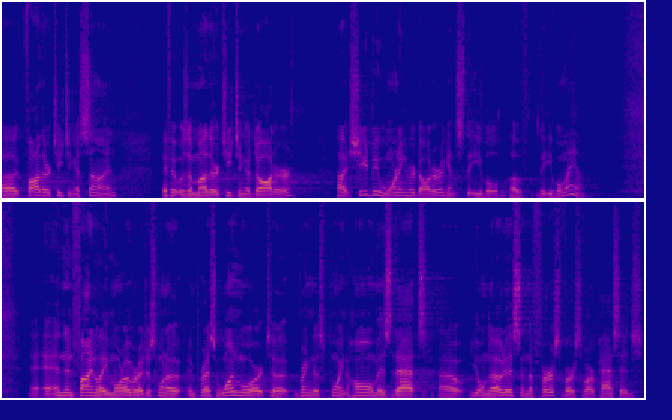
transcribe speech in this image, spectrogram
a, father teaching a son, if it was a mother teaching a daughter, uh, she'd be warning her daughter against the evil of the evil man. And then finally, moreover, I just want to impress one more to bring this point home is that uh, you'll notice in the first verse of our passage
